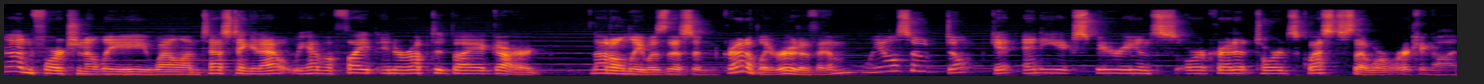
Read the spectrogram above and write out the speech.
Unfortunately, while I'm testing it out, we have a fight interrupted by a guard. Not only was this incredibly rude of him, we also don't get any experience or credit towards quests that we're working on.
